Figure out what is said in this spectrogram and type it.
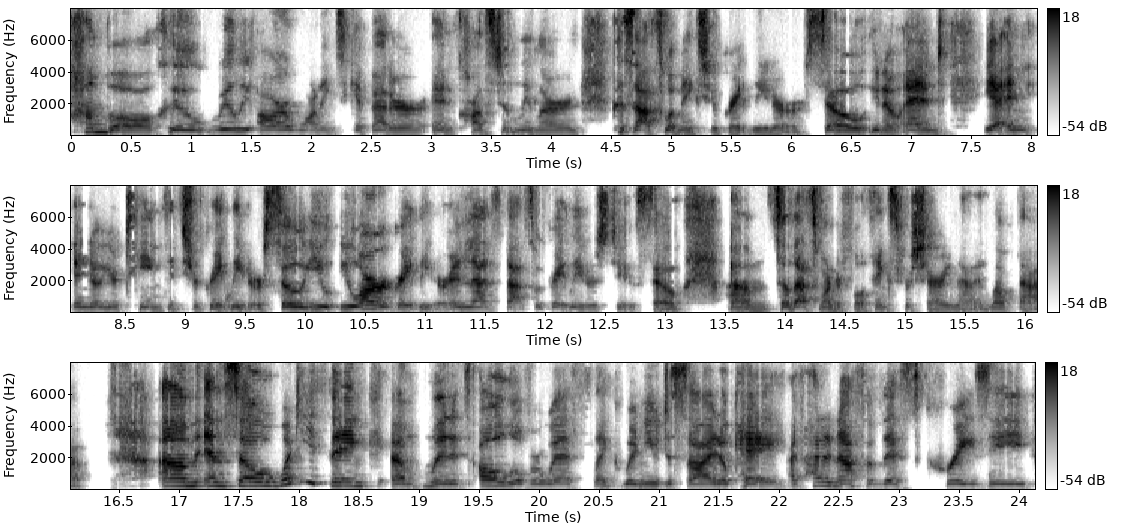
humble, who really are wanting to get better and constantly learn because that's what makes you a great leader. So you know and yeah and I know your team thinks you're a great leader. So you you are a great leader and that's that's what great leaders do. So um, so that's wonderful. Thanks for sharing that. I love that um, and so what do you think um, when it's all over with like when you decide okay i've had enough of this crazy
